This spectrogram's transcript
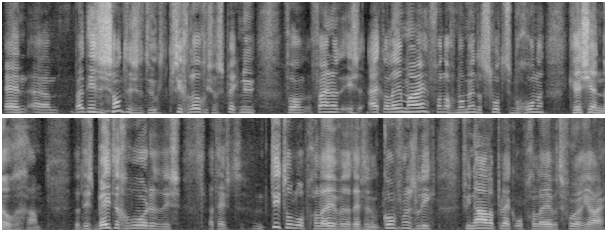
En um, maar het interessante is natuurlijk het psychologische aspect nu van Feyenoord is eigenlijk alleen maar vanaf het moment dat slot is begonnen crescendo gegaan. Dat is beter geworden, dat, is, dat heeft een titel opgeleverd, dat heeft een Conference League finale plek opgeleverd vorig jaar.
